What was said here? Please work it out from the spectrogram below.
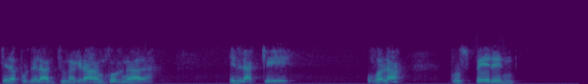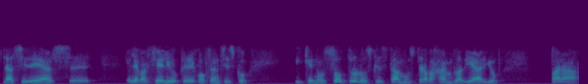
queda por delante una gran jornada en la que ojalá prosperen las ideas, eh, el Evangelio que dejó Francisco y que nosotros los que estamos trabajando a diario para,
